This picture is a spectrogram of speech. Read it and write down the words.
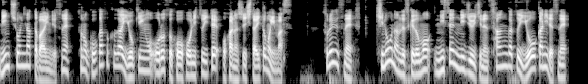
認知症になった場合にですね、そのご家族が預金を下ろす方法についてお話ししたいと思います。それですね、昨日なんですけども、2021年3月8日にですね、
